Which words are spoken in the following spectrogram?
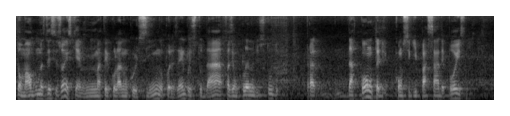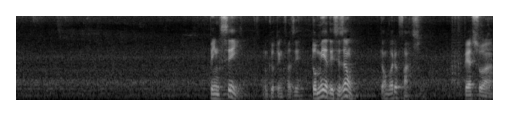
tomar algumas decisões, que é me matricular num cursinho, por exemplo, estudar, fazer um plano de estudo para dar conta de conseguir passar depois. Pensei no que eu tenho que fazer, tomei a decisão, então agora eu faço. Peço a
